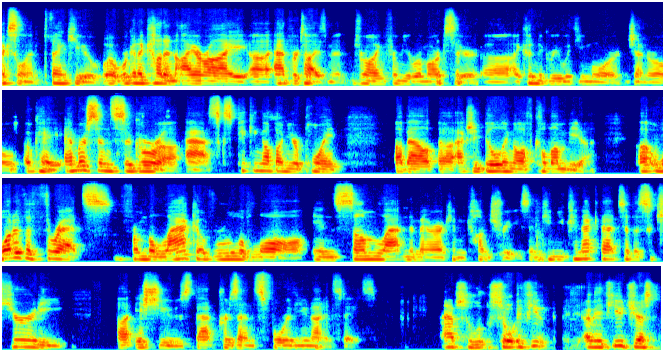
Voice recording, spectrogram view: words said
Excellent, thank you. Well, we're going to cut an IRI uh, advertisement drawing from your remarks here. I couldn't agree with you more, General. Okay, Emerson Segura asks, picking up on your point about actually building off Colombia. Uh, what are the threats from the lack of rule of law in some Latin American countries? And can you connect that to the security uh, issues that presents for the United States? Absolutely. So if you, I mean, if you just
